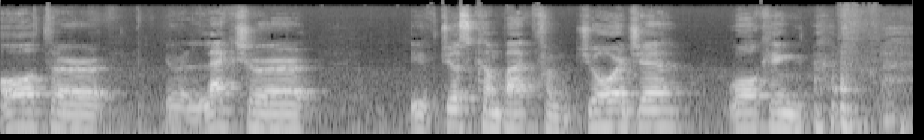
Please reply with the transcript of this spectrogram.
author, you're a lecturer. You've just come back from Georgia walking.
